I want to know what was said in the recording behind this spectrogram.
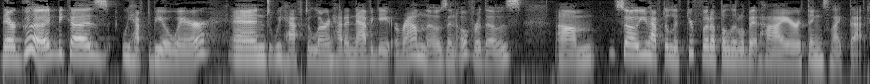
they're good because we have to be aware and we have to learn how to navigate around those and over those. Um, so you have to lift your foot up a little bit higher, things like that.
